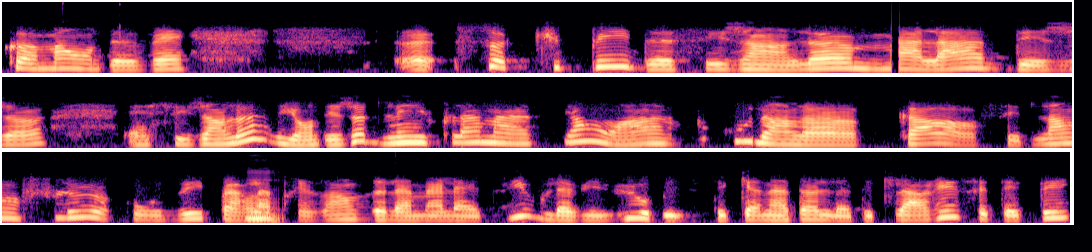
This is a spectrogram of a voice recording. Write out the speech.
comment on devait euh, s'occuper de ces gens-là malades déjà. ces gens-là, ils ont déjà de l'inflammation, hein, beaucoup dans leur corps, c'est de l'enflure causée par la mm. présence de la maladie. Vous l'avez vu, Obésité Canada l'a déclaré cet été,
